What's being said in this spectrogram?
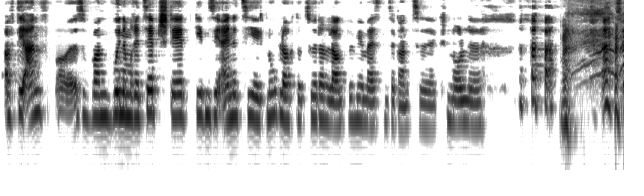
auf die Anf also wenn, wo in einem Rezept steht, geben Sie eine Zehe Knoblauch dazu, dann landet bei mir meistens eine ganze Knolle. also,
